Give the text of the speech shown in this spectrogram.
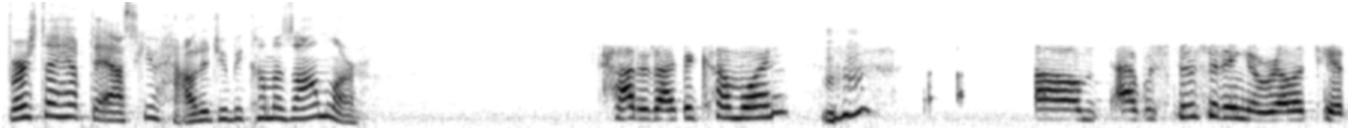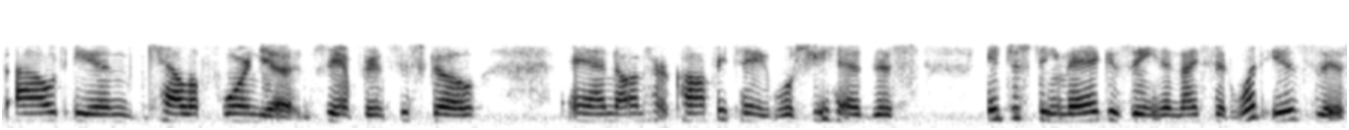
first, I have to ask you, how did you become a Zamler? How did I become one? Mm-hmm. Um, I was visiting a relative out in California, in San Francisco, and on her coffee table she had this interesting magazine, and I said, "What is this?"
